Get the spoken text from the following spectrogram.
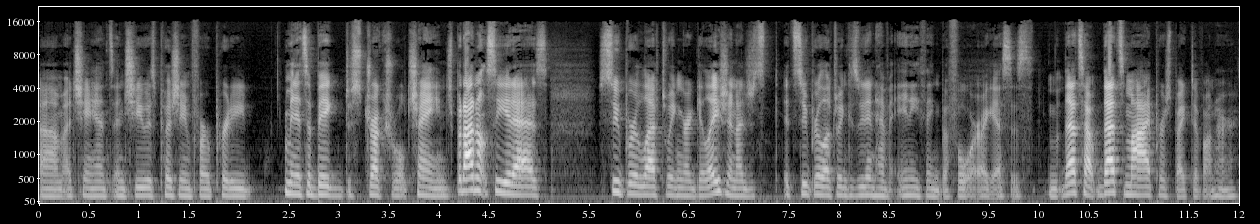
um, a chance, and she was pushing for a pretty. I mean, it's a big structural change, but I don't see it as super left wing regulation. I just it's super left wing because we didn't have anything before. I guess is that's how that's my perspective on her.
